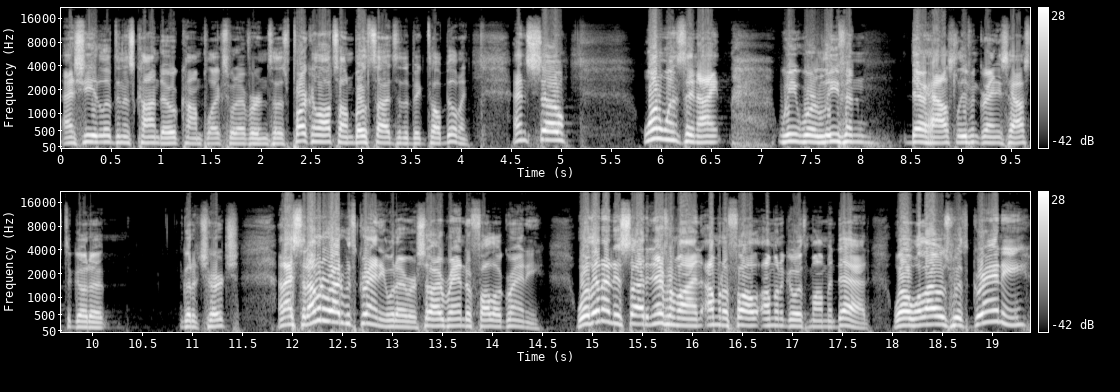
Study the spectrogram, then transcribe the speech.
And she lived in this condo complex, whatever, and so there's parking lots on both sides of the big tall building. And so one Wednesday night, we were leaving their house, leaving Granny's house to go to go to church. And I said, I'm going to ride with Granny, whatever. So I ran to follow Granny. Well, then I decided, never mind, I'm to follow, I'm to go with Mom and Dad. Well, while I was with Granny,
